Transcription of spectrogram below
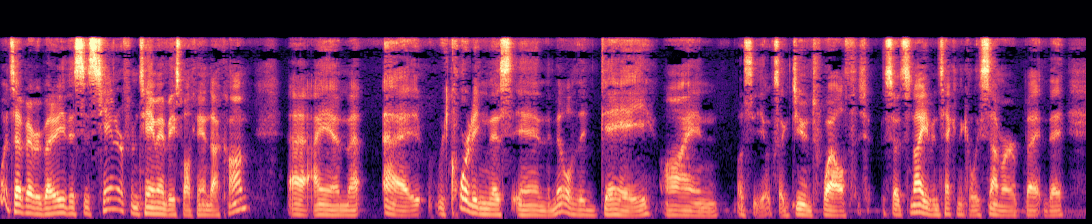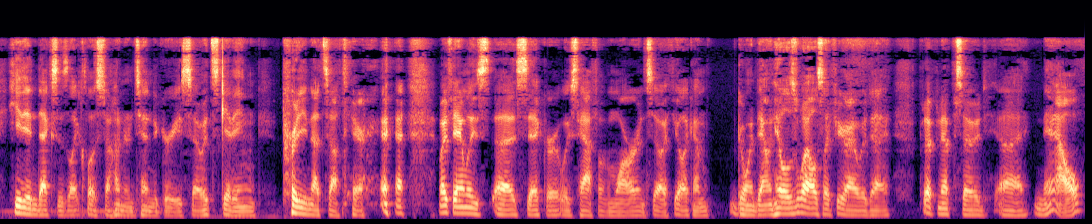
What's up, everybody? This is Tanner from TannerBaseballFan.com. Uh, I am uh, recording this in the middle of the day on, let's see, it looks like June 12th. So it's not even technically summer, but the heat index is like close to 110 degrees. So it's getting pretty nuts out there. My family's uh, sick, or at least half of them are. And so I feel like I'm going downhill as well. So I figure I would uh, put up an episode uh, now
